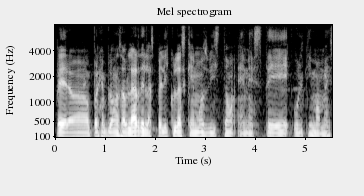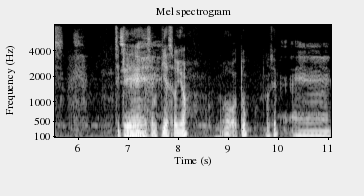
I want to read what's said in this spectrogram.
Pero, por ejemplo, vamos a hablar de las películas que hemos visto en este último mes. Si Sí. quieres, empiezo yo. O tú, no sé. Eh,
